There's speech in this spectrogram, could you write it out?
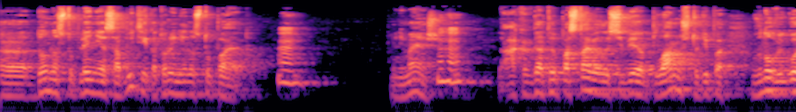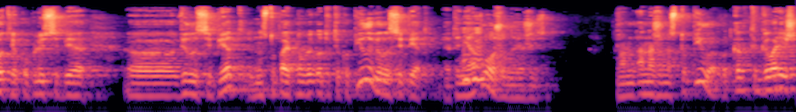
э, до наступления событий, которые не наступают. М, Понимаешь? мгм. А когда ты поставила себе план, что типа в Новый год я куплю себе э, велосипед, и наступает Новый год, и ты купила велосипед, это не отложенная жизнь. Она, же наступила. Вот когда ты говоришь,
